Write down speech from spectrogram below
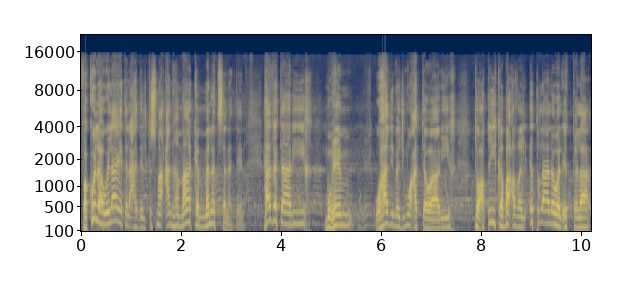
فكلها ولاية العهد اللي تسمع عنها ما كملت سنتين. هذا تاريخ مهم وهذه مجموعة تواريخ تعطيك بعض الإطلالة والاطلاع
